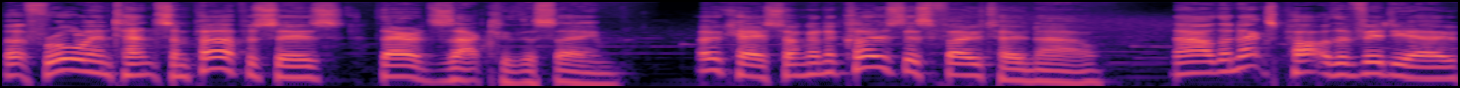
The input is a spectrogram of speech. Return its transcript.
But for all intents and purposes, they're exactly the same. Okay, so I'm going to close this photo now. Now, the next part of the video,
